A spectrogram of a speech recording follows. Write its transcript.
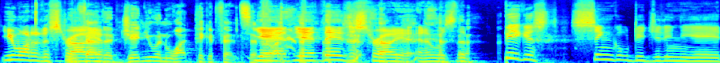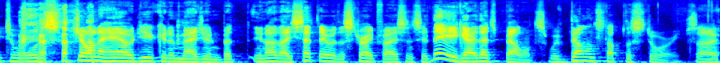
you wanted Australia. We Australia found a genuine white picket fence. yeah, everyone. yeah, there's Australia. And it was the biggest single digit in the air towards John Howard you could imagine. But, you know, they sat there with a straight face and said, there you go, that's balance. We've balanced up the story. So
